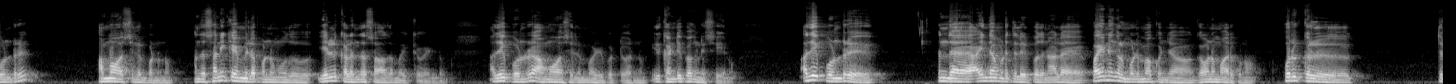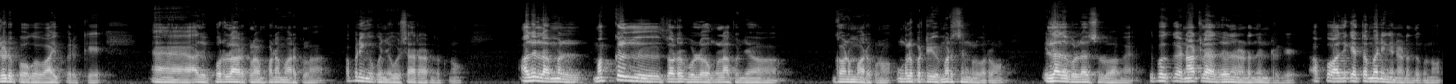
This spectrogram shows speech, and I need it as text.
போன்று அமாவாசையிலும் பண்ணணும். அந்த சனிக்கிழமையில் பண்ணும்போது எள் கலந்த சாதம் வைக்க வேண்டும். அதே போன்று அமாவாசையிலும் வழிபட்டு வரணும். இது கண்டிப்பாக நீ செய்யணும். அதே போன்று இந்த ஐந்தாம் இடத்தில் இருப்பதனால பயணங்கள் மூலிமா கொஞ்சம் கவனமாக இருக்கணும். பொருட்கள் திருடு போக வாய்ப்பு இருக்குது அது பொருளாக இருக்கலாம் பணமாக இருக்கலாம். அப்போ நீங்கள் கொஞ்சம் உஷாராக இருந்துக்கணும். அது இல்லாமல் மக்கள் தொடர்பு உள்ளவங்களாம் கொஞ்சம் கவனமாக இருக்கணும். உங்களை பற்றி விமர்சனங்கள் வரும். இல்லாத போல சொல்லுவாங்க. இப்போ நாட்டில் அது வந்து நடந்துட்டுருக்கு அப்போ அதுக்கேற்ற மாதிரி நீங்கள் நடந்துக்கணும்.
